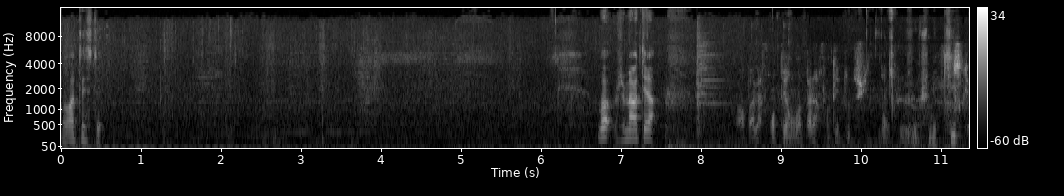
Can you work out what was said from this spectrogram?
On va tester. Bon, je vais m'arrêter là. On va pas l'affronter, on va pas l'affronter tout de suite non plus. Faut que je m'équipe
